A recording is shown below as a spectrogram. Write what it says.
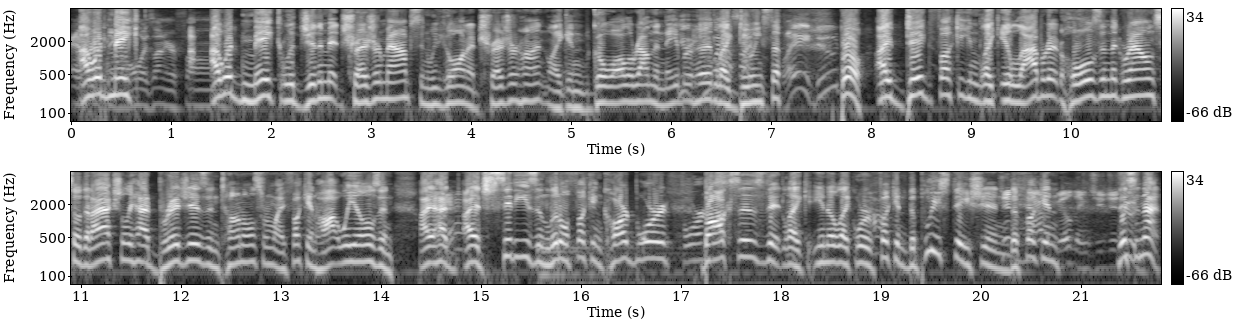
I would make always on your phone. I would make legitimate treasure maps and we'd go on a treasure hunt like and go all around the neighborhood went like doing stuff. play, dude. Bro, I dig fucking like elaborate holes in the ground so that I actually had bridges and tunnels for my fucking Hot Wheels and I had I had cities and little fucking cardboard Forts. boxes that like you know like were ah. fucking the police station, the fucking buildings, you just- this and that.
